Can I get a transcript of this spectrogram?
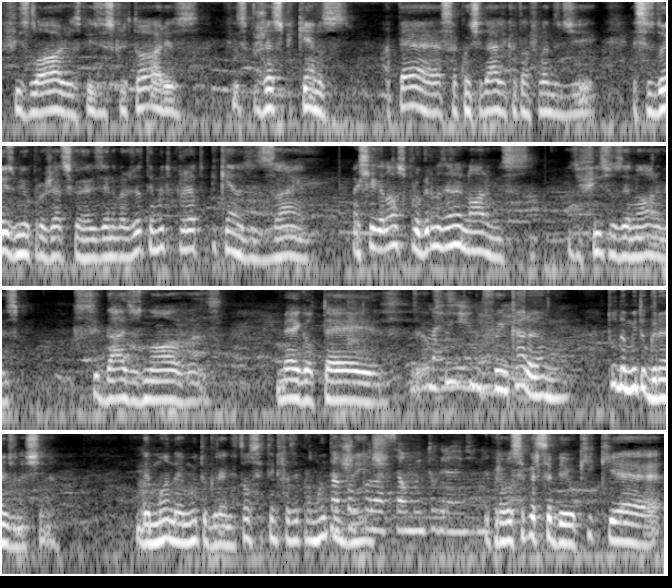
fiz lojas, fiz escritórios, fiz projetos pequenos. Até essa quantidade que eu estava falando de esses dois mil projetos que eu realizei no Brasil, tem muito projeto pequeno de design. Mas chega lá, os programas eram enormes, edifícios enormes, cidades novas, mega hotéis. Eu fui, fui encarando. Tudo é muito grande na China. A demanda é muito grande, então você tem que fazer para muita Uma gente. Uma população muito grande. Né? E para você perceber o que, que é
